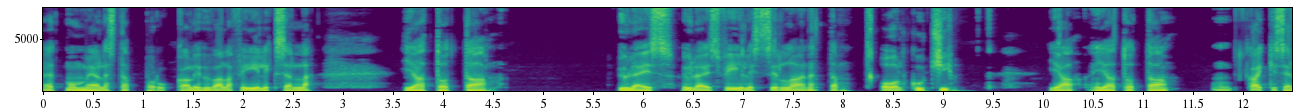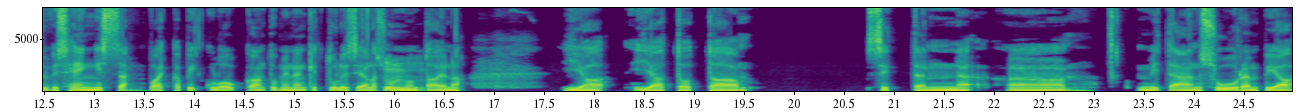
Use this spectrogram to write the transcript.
että mun mielestä porukka oli hyvällä fiiliksellä ja tota, yleis, yleisfiilis sillain, että all Gucci ja, ja tota, kaikki selvisi hengissä, vaikka pikku loukkaantuminenkin tuli siellä sunnuntaina. Mm. Ja, ja tota, sitten ää, mitään suurempia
